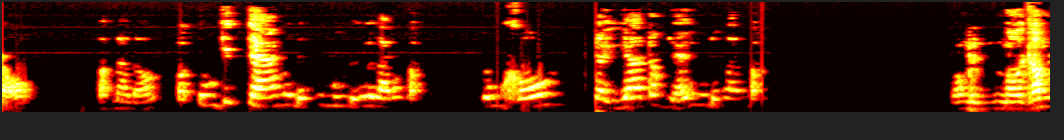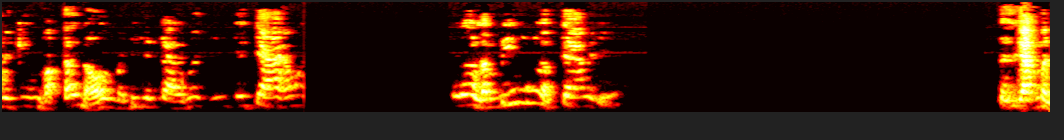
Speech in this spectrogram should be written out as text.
độ. Phật nào đó Phật tu chích cha mới được muốn được làm Phật. Tu khổ đầy da, tóc dễ được làm Phật còn mình ngồi không thì kêu Phật tới độ, mình đi lên trời mới chơi cha không? Cái đó làm biến muốn làm cha mới vậy tự gạt mình,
